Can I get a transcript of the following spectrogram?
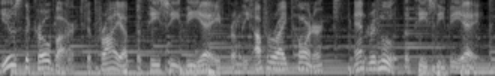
Use the crowbar to pry up the PCBA from the upper right corner and remove the PCBA.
